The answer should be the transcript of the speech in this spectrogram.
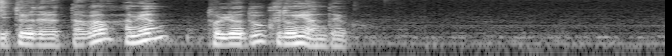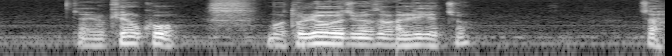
밑으로 내렸다가 하면 돌려도 구동이 안 되고. 자 이렇게 해놓고 뭐 돌려주면서 알리겠죠 자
